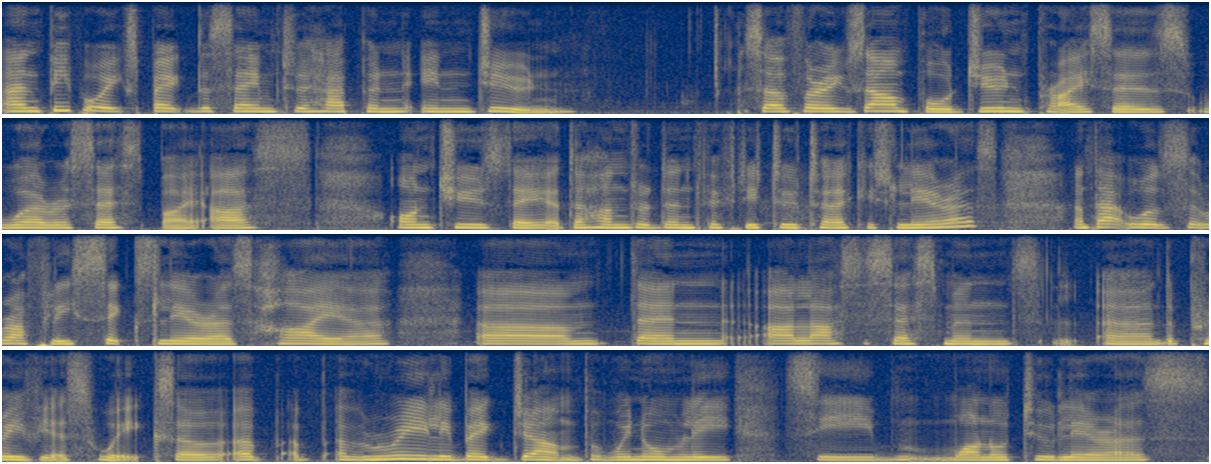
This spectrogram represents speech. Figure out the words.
and people expect the same to happen in June. So, for example, June prices were assessed by us on Tuesday at 152 Turkish liras, and that was roughly six liras higher um, than our last assessment uh, the previous week. So, a, a, a, really big jump. We normally see one or two liras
